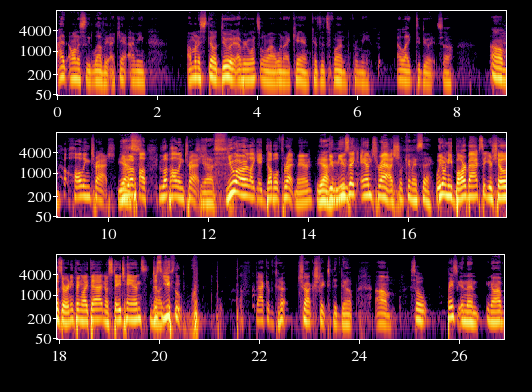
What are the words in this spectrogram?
I honestly love it. I can't, I mean, I'm going to still do it every once in a while when I can because it's fun for me. I like to do it. So, um, hauling trash. Yes. You love, haul- you love hauling trash. yes. You are like a double threat, man. Yeah. You do music and trash. What can I say? We don't need bar backs at your shows or anything like that. No stage hands. Just you. just- back of the tr- truck straight to the dump. Um, so basically, and then you know I've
